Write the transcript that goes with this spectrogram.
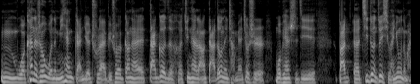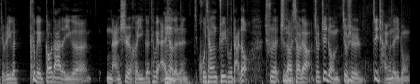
嗯，我看的时候，我能明显感觉出来，比如说刚才大个子和俊太郎打斗那场面，就是默片时期把呃基顿最喜欢用的嘛，就是一个特别高大的一个男士和一个特别矮小的人互相追逐打斗，出来制造笑料，就这种就是最常用的一种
